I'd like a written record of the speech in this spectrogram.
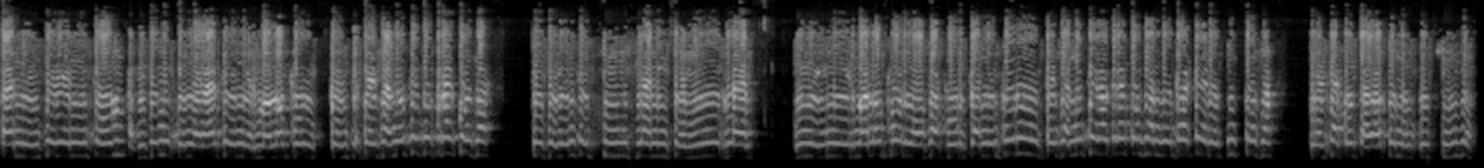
también se ven sombras. Dice mi cuñada que mi hermano, pues, pens- pensando que es otra cosa, que se ven que chiflan y se burlan. Y mi hermano, por, o sea, por, también por, pensando que era otra cosa, algún ratero, cosa, él se acostaba con un cuchillo.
